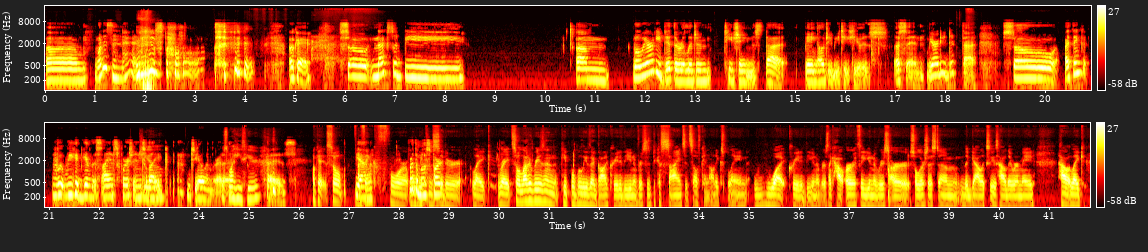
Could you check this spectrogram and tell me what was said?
Um what is next? Okay so next would be um well we already did the religion teachings that being lgbtq is a sin we already did that so i think we could give the science portion to like geo and loretta That's why he's here. because Okay, so Yeah. I think for For the we most part. like right, so a lot of reason people believe that God created the universe is because science itself cannot explain what created the universe, like how Earth, the universe, our solar system, the galaxies, how they were made, how like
